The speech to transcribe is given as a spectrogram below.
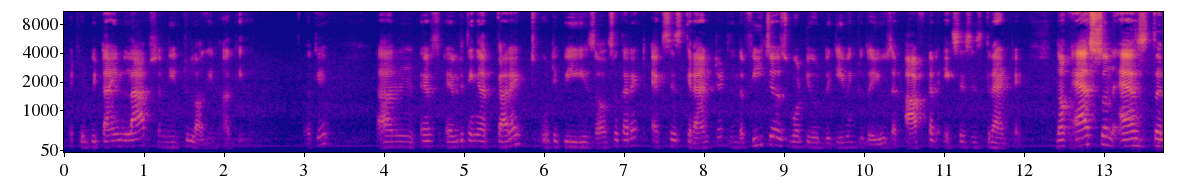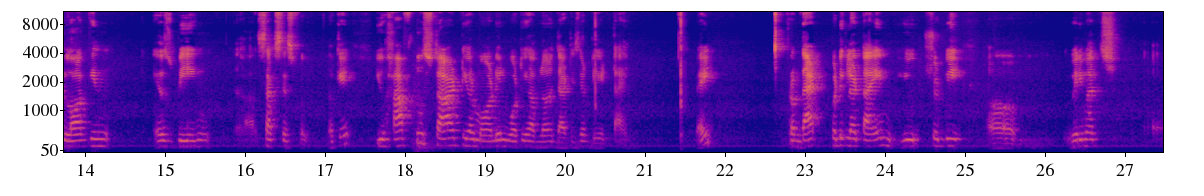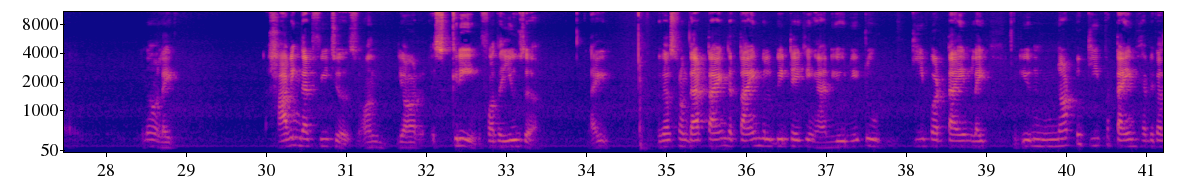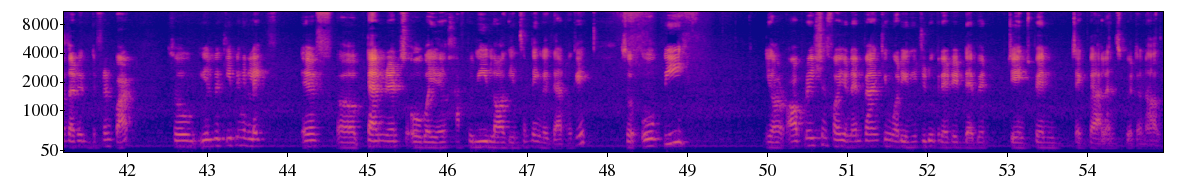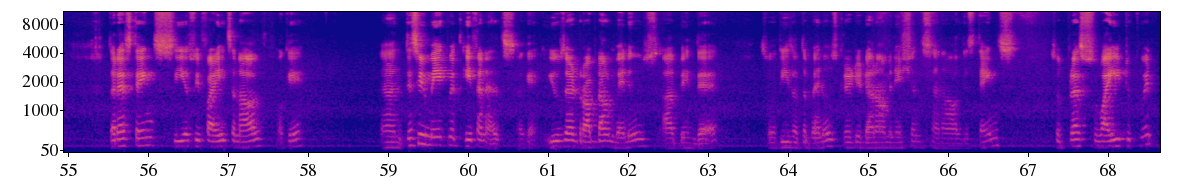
it would be time lapse and need to log in again. Okay? And if everything are correct OTP is also correct. Access granted then the features what you would be giving to the user after access is granted. Now as soon as the login is being uh, successful okay you have to start your module what you have learned that is your date time right? From that particular time you should be um, very much uh, you know like having that features on your screen for the user right? Because from that time the time will be taking and you need to keep a time like you not to keep a time here because that is different part. So you'll be keeping it like if uh, 10 minutes over you have to re-log in something like that okay? So op your operations for your net banking what you need to do credit debit change pin check balance quit and all. The rest things csv files and all okay and this you make with if and else okay? User drop down menus have been there. So these are the menus credit denominations and all these things. So press y to quit.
